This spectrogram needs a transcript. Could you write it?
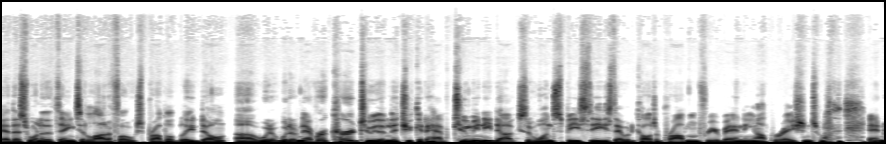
Yeah, that's one of the things that a lot of folks probably don't uh, would would have never occurred to them that you could have too many ducks of one species that would cause a problem for your banding operations. and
